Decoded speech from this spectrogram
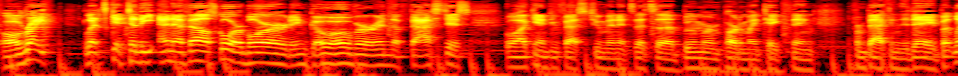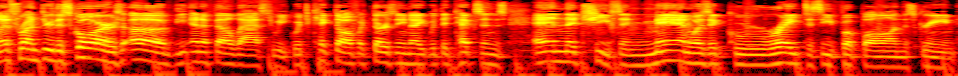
All right, let's get to the NFL scoreboard and go over in the fastest. Well, I can't do fast two minutes. That's a boomer and part of my take thing from back in the day. But let's run through the scores of the NFL last week, which kicked off with Thursday night with the Texans and the Chiefs. And man, was it great to see football on the screen.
